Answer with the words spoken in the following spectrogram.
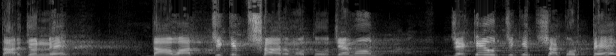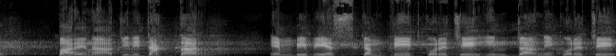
তার জন্যে দাওয়াত চিকিৎসার মতো। যেমন, যে কেউ চিকিৎসা করতে পারে না, যিনি ডাক্তার, এমবিবিএস কমপ্লিট করেছে, ইন্টার্নি করেছে,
